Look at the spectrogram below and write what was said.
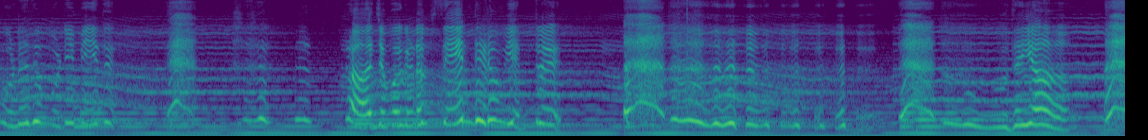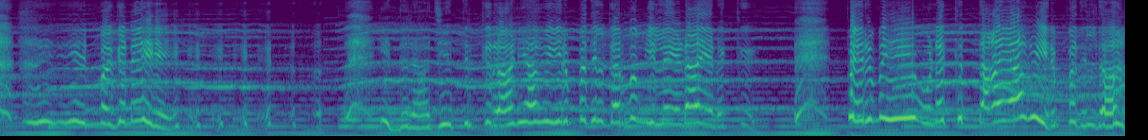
உனது முடி மீது ராஜமகனம் சேர்ந்திடும் என்று. உதயா என் மகனே. இந்த ராஜ்யத்திற்கு ராணியாக இருப்பதில் கர்வம் இல்லையடா எனக்கு. பெருமையே உனக்கு தாயாக இருப்பதில் தான்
